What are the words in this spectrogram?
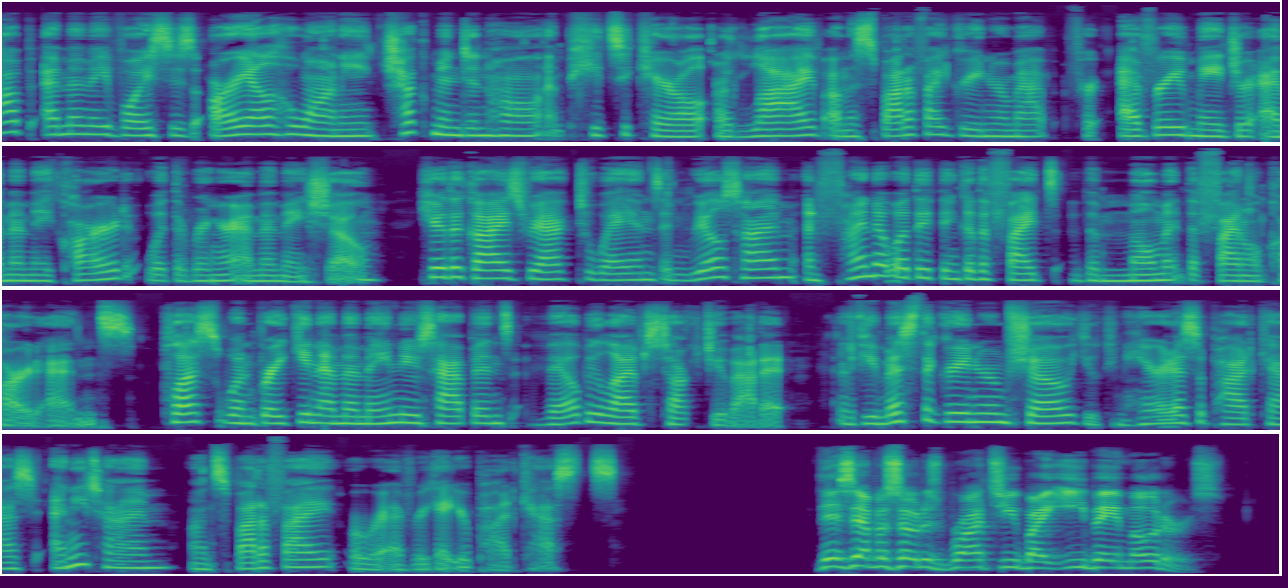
Top MMA voices Ariel Helwani, Chuck Mindenhall, and Pete Carroll are live on the Spotify Green Room app for every major MMA card with the Ringer MMA show. Hear the guys react to weigh-ins in real time and find out what they think of the fights the moment the final card ends. Plus, when breaking MMA news happens, they'll be live to talk to you about it. And if you missed the Green Room show, you can hear it as a podcast anytime on Spotify or wherever you get your podcasts. This episode is brought to you by eBay Motors.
